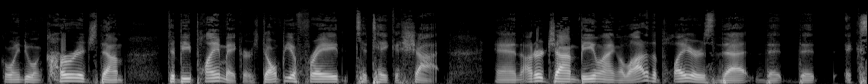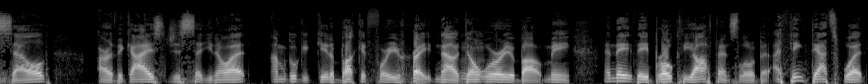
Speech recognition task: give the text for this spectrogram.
going to encourage them to be playmakers. Don't be afraid to take a shot. And under John Beilein, a lot of the players that that that excelled are the guys just said, you know what, I'm gonna go get, get a bucket for you right now. Don't mm-hmm. worry about me. And they they broke the offense a little bit. I think that's what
